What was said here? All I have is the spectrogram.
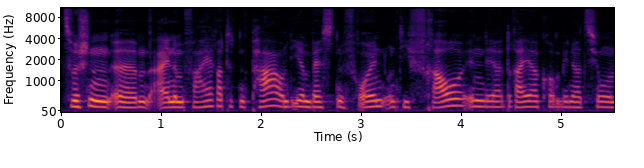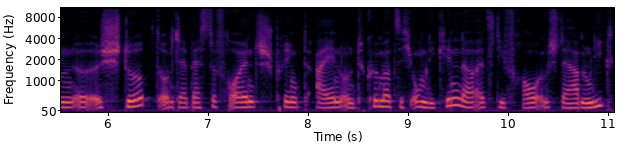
zwischen ähm, einem verheirateten Paar und ihrem besten Freund und die Frau in der Dreierkombination äh, stirbt und der beste Freund springt ein und kümmert sich um die Kinder, als die Frau im Sterben liegt,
